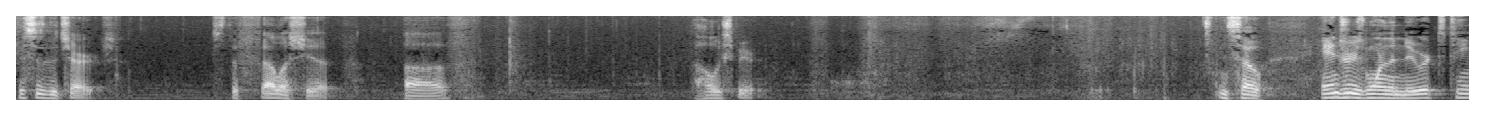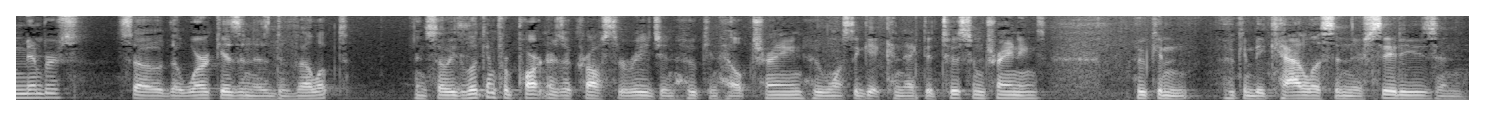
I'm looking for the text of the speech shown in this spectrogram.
This is the church. It's the fellowship of the Holy Spirit. And so Andrew is one of the newer team members, so the work isn't as developed. And so he's looking for partners across the region who can help train, who wants to get connected to some trainings, who can who can be catalysts in their cities and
